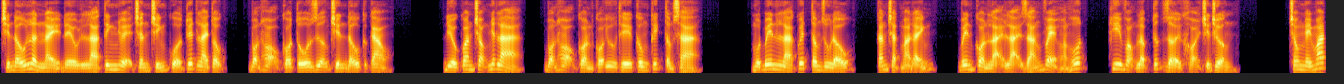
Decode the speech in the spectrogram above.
Chiến đấu lần này đều là tinh nhuệ chân chính của tuyết lai tộc, bọn họ có tố dưỡng chiến đấu cực cao. Điều quan trọng nhất là, bọn họ còn có ưu thế công kích tầm xa. Một bên là quyết tâm du đấu, cắn chặt mà đánh, bên còn lại lại dáng vẻ hoàng hốt, hy vọng lập tức rời khỏi chiến trường. Trong nháy mắt,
